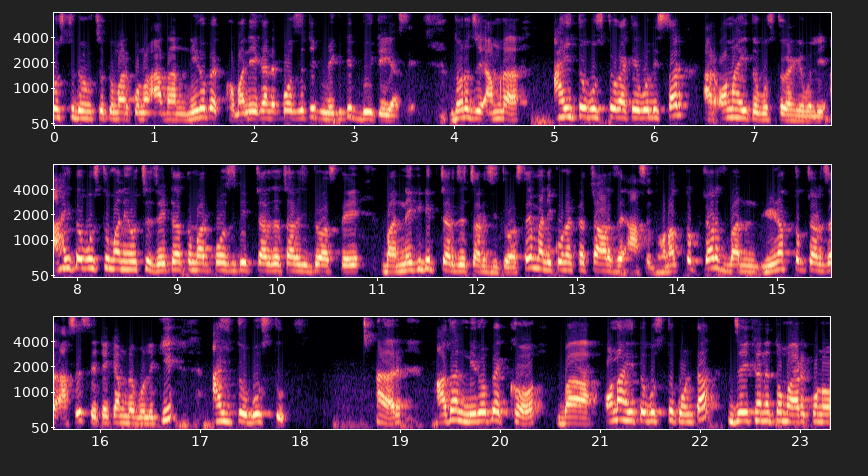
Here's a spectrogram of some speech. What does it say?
বস্তুটা হচ্ছে তোমার কোনো আধান নিরপেক্ষ মানে এখানে পজিটিভ নেগেটিভ দুইটাই আছে। ধরো যে আমরা আহিত বস্তু কাকে বলি স্যার আর অনাহিত বস্তু কাকে বলি? আহিত বস্তু মানে হচ্ছে যেটা তোমার পজিটিভ চার্জে চার্জিত আছে বা নেগেটিভ চার্জে চার্জিত আছে মানে কোন একটা চার্জে আছে, ধনাত্মক চার্জ বা ঋণাত্মক চার্জে আছে, সেটাকে আমরা বলি কি? আহিত বস্তু। আর আধান নিরপেক্ষ বা অনাহিত বস্তু কোনটা? যেখানে তোমার কোনো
